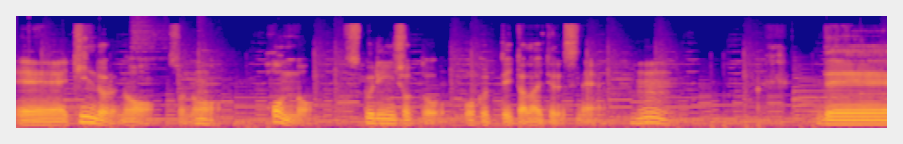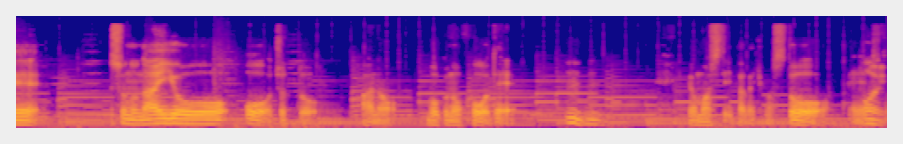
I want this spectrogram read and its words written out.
えー Kindle のその本のスクリーンショットを送っていただいてですね、うん。で、その内容をちょっとあの僕の方でうん読ませていただきますと、えーはい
